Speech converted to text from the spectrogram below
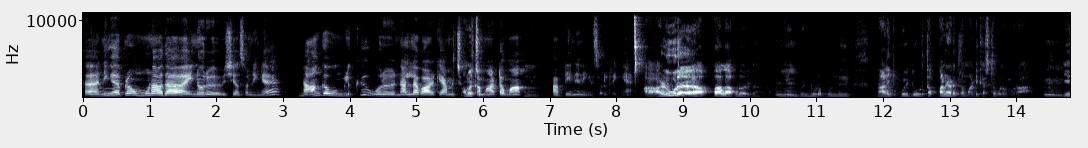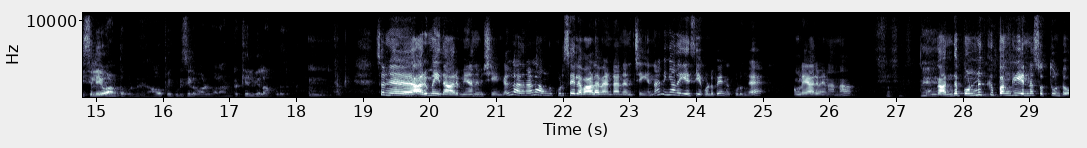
ம், ம். அஹ் நீங்க அப்புறம் மூணாவதா இன்னொரு விஷயம் சொன்னீங்க. நாங்க உங்களுக்கு ஒரு நல்ல வாழ்க்கை அமைச்சு கொடுக்க அமைச்சு மாட்டோமா. அப்படின்னு நீங்க சொல்றீங்க. அ- அழுவுற அப்பாலாம் கூட இருக்காங்க. ம். இப்ப என்னோட பொண்ணு நாளைக்கு போயிட்டு ஒரு தப்பான இடத்துல மாட்டி கஷ்டப்பட போறா. ம். ஏசிலேயே வாழ்ந்த பொண்ணு. அவ போய் குடிசையில வாழ்வாளான்ற கேள்வியெல்லாம் கூட இருக்கு. ஸோ அருமை தான். அருமையான விஷயங்கள். அதனால அவங்க குடிசையில வாழ வேண்டாம்னு நினைச்சீங்கன்னா நீங்க அந்த ஏசியை கொண்டு போய் எங்க கொடுங்க. உங்களை யார் வேணாம்னா. உங்க அந்த பொண்ணுக்கு பங்கு என்ன சொத்துண்டோ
